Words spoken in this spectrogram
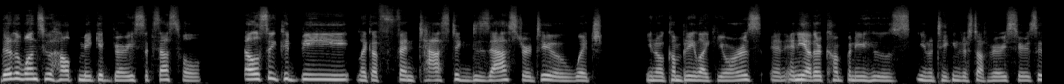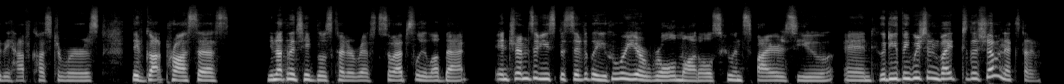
they're the ones who help make it very successful. Else it could be like a fantastic disaster too, which you know, a company like yours and any other company who's, you know, taking their stuff very seriously, they have customers, they've got process. You're not going to take those kind of risks. So absolutely love that. In terms of you specifically, who are your role models? Who inspires you? And who do you think we should invite to the show next time?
